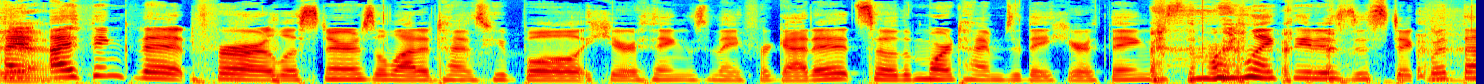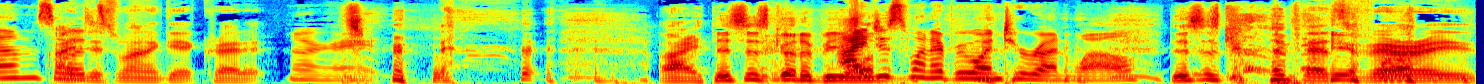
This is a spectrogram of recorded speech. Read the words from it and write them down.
Yeah. I, I think that for our listeners, a lot of times people hear things and they forget it. So the more times that they hear things, the more likely it is to stick with them. So I just want to get credit. all right. All right. This is going to be. I on- just want everyone to run well. This is going to be. That's on- very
